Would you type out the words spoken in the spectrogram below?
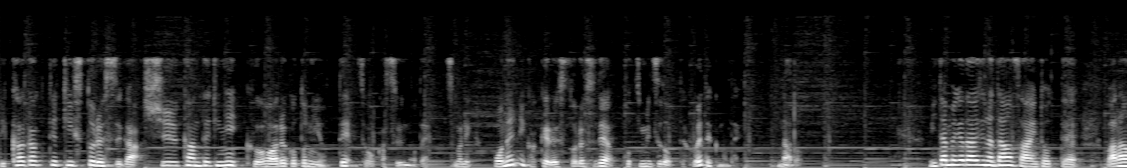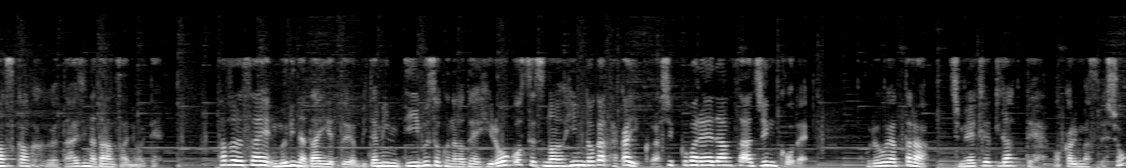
理化学的ストレスが習慣的に加わることによって増加するのでつまり骨にかけるストレスで骨密度って増えていくのでなど。見た目が大事なダンサーにとってバランス感覚が大事なダンサーにおいてただでさえ無理なダイエットやビタミン D 不足などで疲労骨折の頻度が高いクラシックバレエダンサー人口でこれをやったら致命的だってわかりますでしょ？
